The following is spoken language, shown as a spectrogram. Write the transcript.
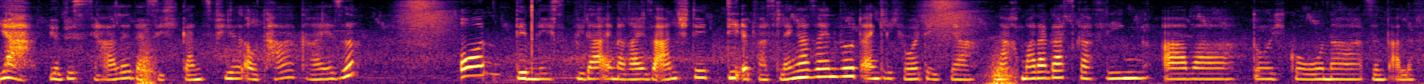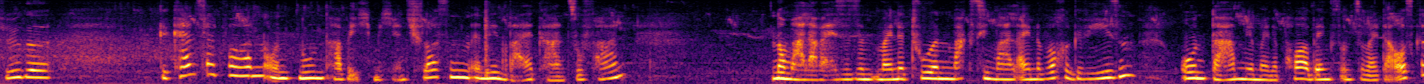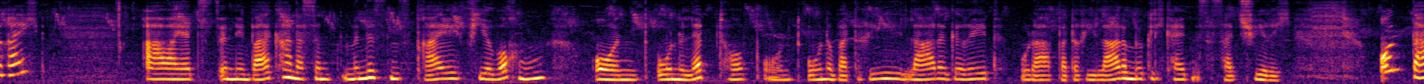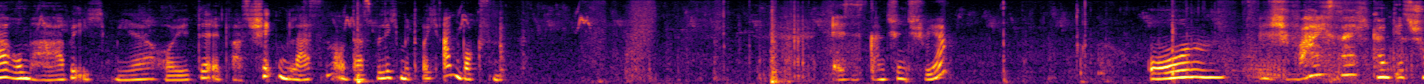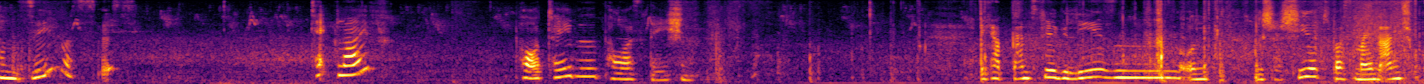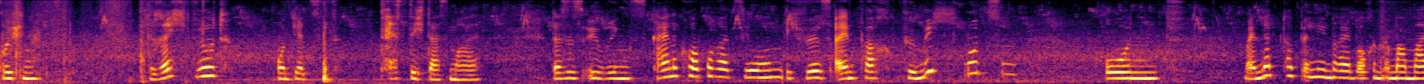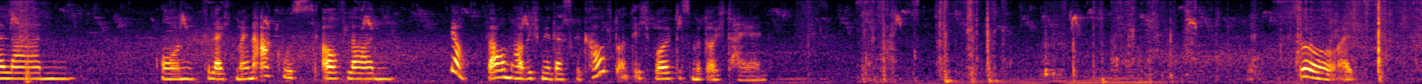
Ja, ihr wisst ja alle, dass ich ganz viel autark reise und demnächst wieder eine Reise ansteht, die etwas länger sein wird. Eigentlich wollte ich ja nach Madagaskar fliegen, aber durch Corona sind alle Flüge gecancelt worden und nun habe ich mich entschlossen, in den Balkan zu fahren. Normalerweise sind meine Touren maximal eine Woche gewesen und da haben mir meine Powerbanks und so weiter ausgereicht. Aber jetzt in den Balkan, das sind mindestens drei, vier Wochen und ohne Laptop und ohne Batterieladegerät oder Batterielademöglichkeiten ist das halt schwierig. Und darum habe ich mir heute etwas schicken lassen und das will ich mit euch unboxen. Es ist ganz schön schwer. Und ich weiß nicht, könnt ihr es schon sehen, was es ist? Tech Life Portable Power Station. Ich habe ganz viel gelesen und recherchiert, was meinen Ansprüchen gerecht wird. Und jetzt teste ich das mal. Das ist übrigens keine Kooperation. Ich will es einfach für mich nutzen und meinen Laptop in den drei Wochen immer mal laden und vielleicht meine Akkus aufladen. Ja, darum habe ich mir das gekauft und ich wollte es mit euch teilen. So, als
